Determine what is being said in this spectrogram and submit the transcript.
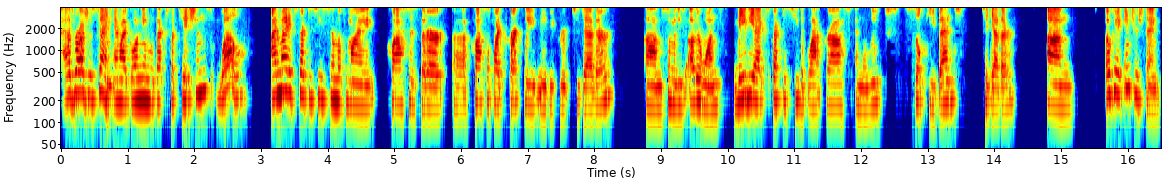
as Raj was saying, am I going in with expectations? Well, I might expect to see some of my classes that are uh, classified correctly maybe grouped together. Um, some of these other ones, maybe I expect to see the black grass and the loose silky bent together. Um, okay, interesting.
